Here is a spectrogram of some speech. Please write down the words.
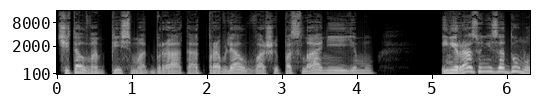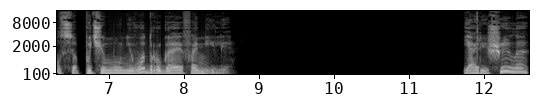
читал вам письма от брата, отправлял ваши послания ему и ни разу не задумался, почему у него другая фамилия. Я решила,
